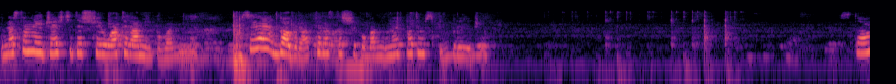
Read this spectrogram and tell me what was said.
W następnej części też się łaterami pobawimy. W sumie, dobra, teraz też się pobawimy, potem speed bridge'u. 100.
